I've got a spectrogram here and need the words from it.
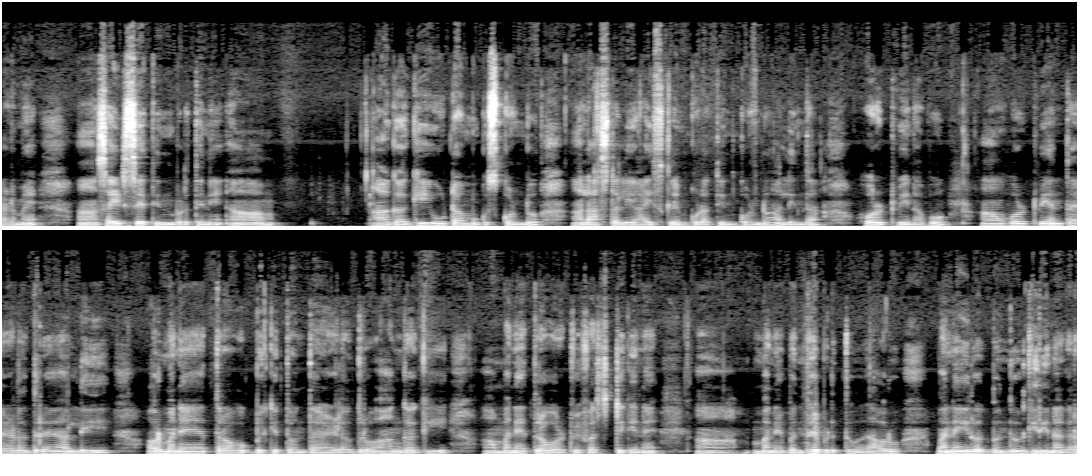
ಕಡಿಮೆ. ಸೈಡ್ಸೇ ತಿಂದ್ಬಿಡ್ತೀನಿ. ಹಾಗಾಗಿ ಊಟ ಮುಗಿಸ್ಕೊಂಡು ಲಾಸ್ಟಲ್ಲಿ ಐಸ್ ಕ್ರೀಮ್ ಕೂಡ ತಿಂದ್ಕೊಂಡು ಅಲ್ಲಿಂದ ಹೊರಟ್ವಿ ನಾವು. ಹೊರಟ್ವಿ ಅಂತ ಹೇಳಿದ್ರೆ ಅಲ್ಲಿ ಅವ್ರ ಮನೆ ಹತ್ರ ಹೋಗಬೇಕಿತ್ತು ಅಂತ ಹೇಳಿದ್ರು. ಹಾಗಾಗಿ ಮನೆ ಹತ್ರ ಹೊರಟ್ವಿ ಫಸ್ಟಿಗೆ ಮನೆ ಬಂದೇ ಬಿಡ್ತು. ಅವರು ಮನೆ ಇರೋದು ಬಂದು ಗಿರಿನಗರ.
